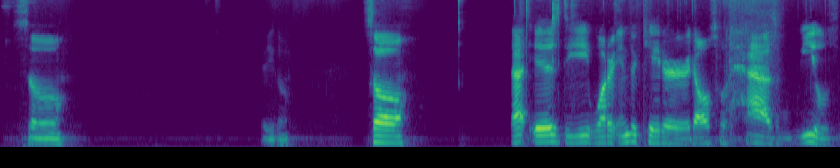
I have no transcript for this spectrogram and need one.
So there you go so that is the water indicator. It also has wheels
